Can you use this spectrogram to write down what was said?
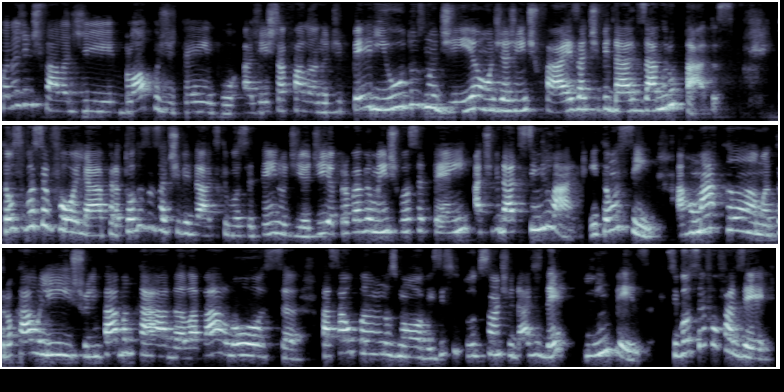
Quando a gente fala de blocos de tempo, a gente está falando de períodos no dia onde a gente faz atividades agrupadas. Então, se você for olhar para todas as atividades que você tem no dia a dia, provavelmente você tem atividades similares. Então, assim, arrumar a cama, cama, trocar o lixo, limpar a bancada, lavar a louça, passar o pano nos móveis, isso tudo são atividades de limpeza. Se você for fazer,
